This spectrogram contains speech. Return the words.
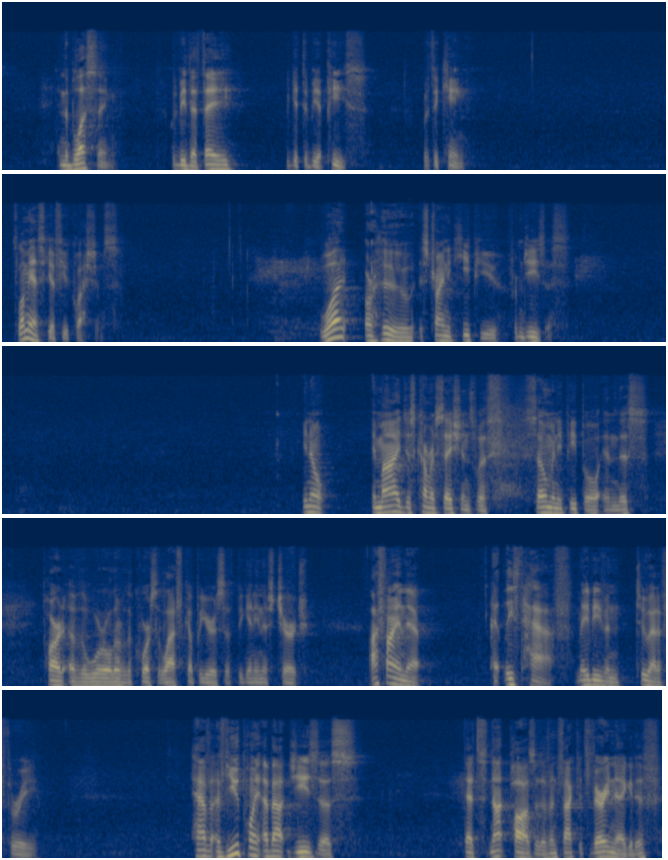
and the blessing would be that they would get to be at peace with the King. So let me ask you a few questions. What or who is trying to keep you from Jesus? You know, in my just conversations with so many people in this part of the world over the course of the last couple of years of beginning this church, I find that at least half, maybe even two out of three, have a viewpoint about Jesus that's not positive. In fact, it's very negative.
